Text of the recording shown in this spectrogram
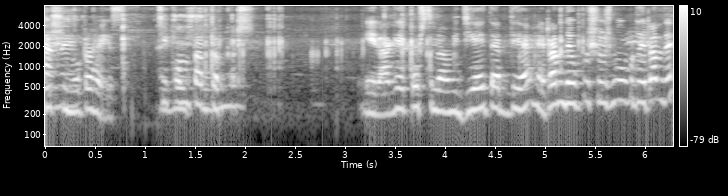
বেশি মোটা হয়ে গেছে। চিকন তার দরকার। এর আগে করছিলাম আমি জিআই তার দিয়ে। এটান দে উপরে সুষম উপরে এটান দে।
